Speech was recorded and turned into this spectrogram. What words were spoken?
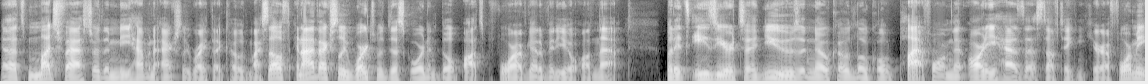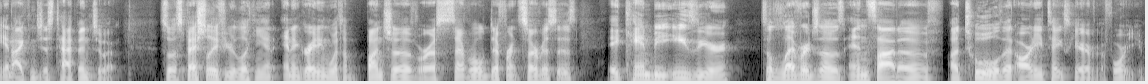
Now, that's much faster than me having to actually write that code myself. And I've actually worked with Discord and built bots before. I've got a video on that. But it's easier to use a no code, low code platform that already has that stuff taken care of for me, and I can just tap into it. So, especially if you're looking at integrating with a bunch of or a several different services, it can be easier to leverage those inside of a tool that already takes care of it for you.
